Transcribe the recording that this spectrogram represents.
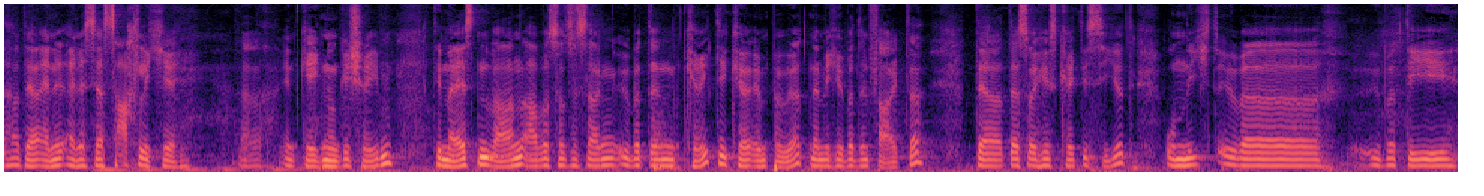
hat ja eine, eine sehr sachliche äh, Entgegnung geschrieben. Die meisten waren aber sozusagen über den Kritiker empört, nämlich über den Falter, der, der solches kritisiert und nicht über, über die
